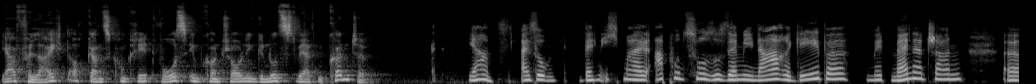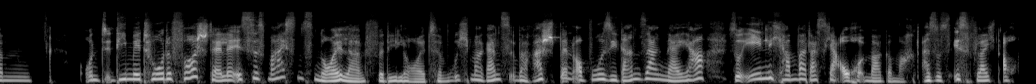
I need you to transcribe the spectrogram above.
ja, vielleicht auch ganz konkret, wo es im Controlling genutzt werden könnte? Ja, also wenn ich mal ab und zu so Seminare gebe mit Managern, ähm, und die Methode vorstelle, ist es meistens Neuland für die Leute, wo ich mal ganz überrascht bin, obwohl sie dann sagen, na ja, so ähnlich haben wir das ja auch immer gemacht. Also es ist vielleicht auch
